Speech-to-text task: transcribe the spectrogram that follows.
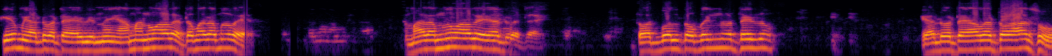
કેમ અડવટાઈ આવી નહીં? આમાં નો આવે? તમારામાં આવે? મારામાં નો આવે એડવર્ટાઈઝ તો બોલતો, બંધ નો થઈ આવે તો હાશું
